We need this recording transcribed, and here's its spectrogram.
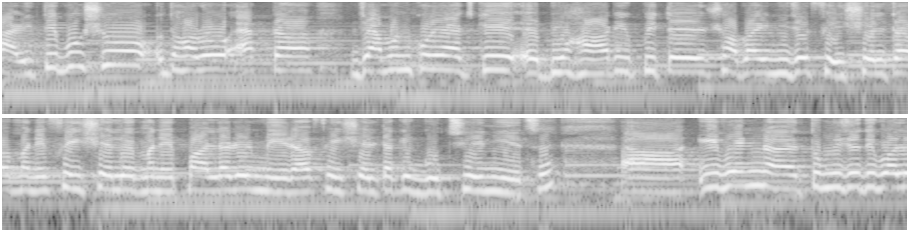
বাড়িতে বসেও ধরো একটা যেমন করে আজকে বিহার, ইউপিতে সবাই নিজের ফেসিয়ালটা মানে ফেসিয়াল মানে পার্লারের মেয়েরা ফেসিয়ালটাকে গুছিয়ে নিয়েছে। ইভেন তুমি যদি বলো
